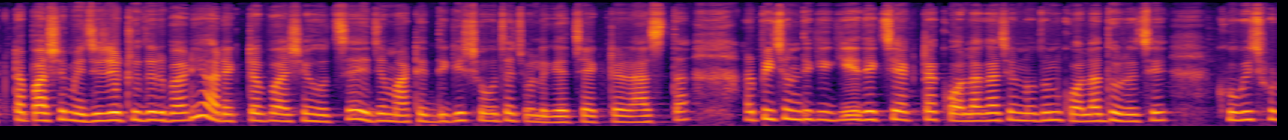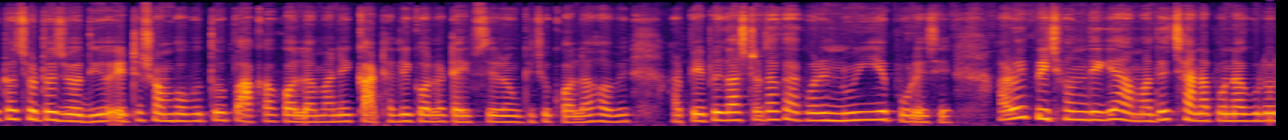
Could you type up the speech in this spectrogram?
একটা পাশে মেজে জেঠুদের বাড়ি আর একটা পাশে হচ্ছে এই যে মাঠের দিকে সোজা চলে গেছে একটা রাস্তা। আর পিছন দিকে গিয়ে দেখছি একটা কলা গাছে নতুন কলা ধরেছে। খুবই ছোট ছোট যদিও এটা সম্ভবত পাকা কলা মানে কাঁঠালি কলা টাইপস এরকম কিছু কলা হবে। আর পেঁপে গাছটা দেখো একবারে নুইয়ে পড়েছে। আর ওই পিছন দিকে আমাদের ছানাপোনাগুলো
